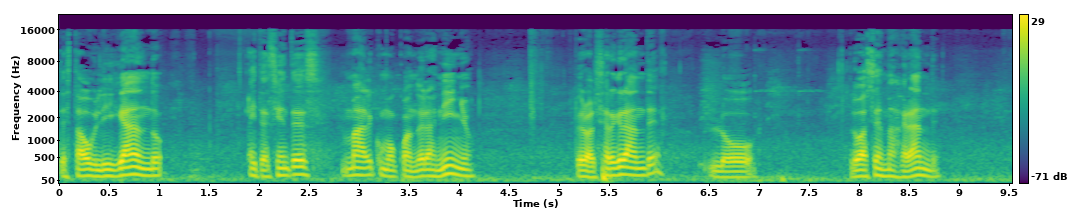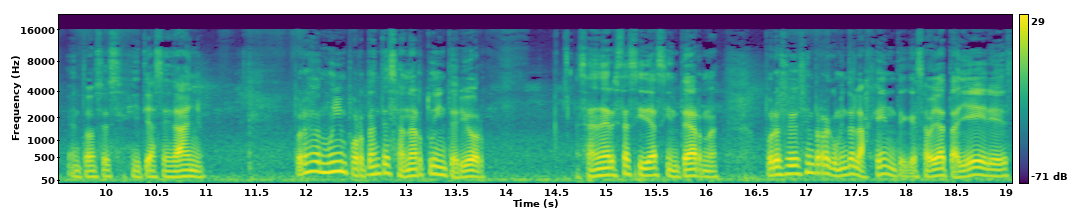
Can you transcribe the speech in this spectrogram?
te está obligando, y te sientes mal como cuando eras niño, pero al ser grande lo, lo haces más grande, entonces y te haces daño. Por eso es muy importante sanar tu interior, sanar estas ideas internas. Por eso yo siempre recomiendo a la gente que se vaya a talleres,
